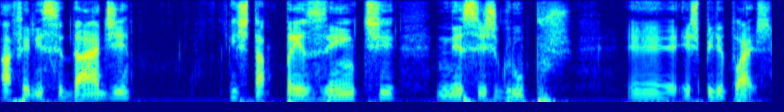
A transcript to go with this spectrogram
a felicidade está presente nesses grupos é, espirituais.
